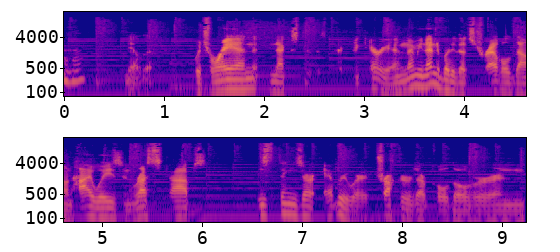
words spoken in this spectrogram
Mhm. Nailed it. Which ran next to this picnic area. And I mean, anybody that's traveled down highways and rest stops, these things are everywhere. Truckers are pulled over, and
